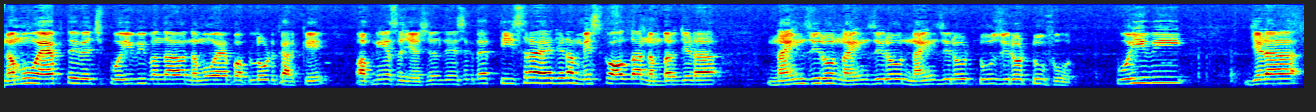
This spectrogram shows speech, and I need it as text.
ਨਮੋ ਐਪ ਦੇ ਵਿੱਚ ਕੋਈ ਵੀ ਬੰਦਾ ਨਮੋ ਐਪ ਅਪਲੋਡ ਕਰਕੇ ਆਪਣੀਆਂ ਸੁਜੈਸ਼ਨ ਦੇ ਸਕਦਾ ਹੈ। ਤੀਸਰਾ ਹੈ ਜਿਹੜਾ ਮਿਸ ਕਾਲ ਦਾ ਨੰਬਰ ਜਿਹੜਾ 9090902024 ਕੋਈ ਵੀ ਜਿਹੜਾ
